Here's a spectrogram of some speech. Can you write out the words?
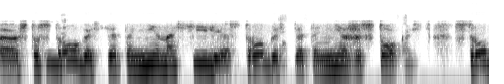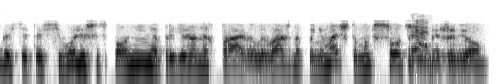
Э, что строгость это не насилие, строгость это не жестокость. Строгость это всего лишь исполнение определенных правил. И важно понимать, что мы в социуме Правильно. живем,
